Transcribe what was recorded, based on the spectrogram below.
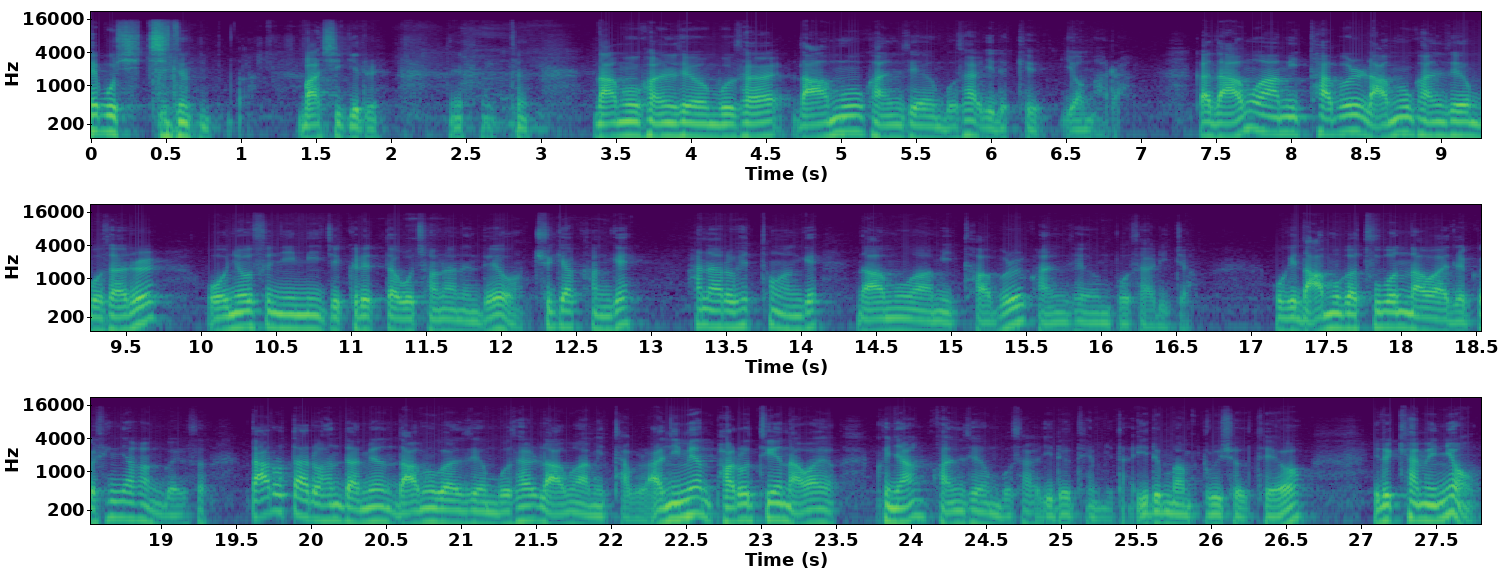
해보시지는 마시기를. 나무 관세음보살, 나무 관세음보살 이렇게 염하라. 그러니까 나무 아미탑을 나무 관세음 보살을 원효 스님이 이제 그랬다고 전하는데요. 축약한 게 하나로 회통한 게 나무 아미탑을 관세음 보살이죠. 거기 나무가 두 번 나와야 될 걸 생략한 거예요. 그래서 따로따로 한다면 나무 관세음 보살, 나무 아미탑을 아니면 바로 뒤에 나와요. 그냥 관세음 보살 이래도 됩니다. 이름만 부르셔도 돼요. 이렇게 하면요.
